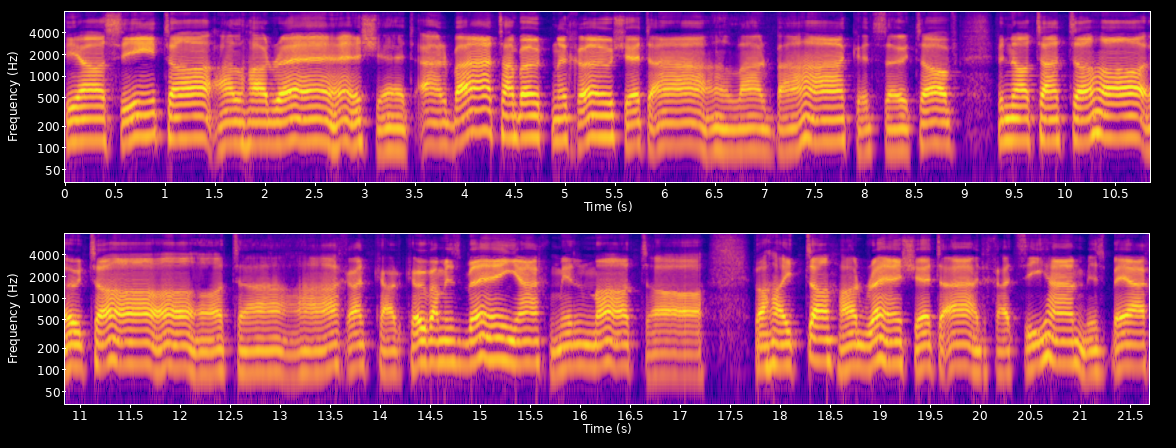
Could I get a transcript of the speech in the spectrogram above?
Vyasita Al Hareshet Arba Tabot Nechoshet Al Arba Ketzotov Vinatata אותה תחת כרכוב המזבח מלמטה. והייתה הרשת עד חצי המזבח,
